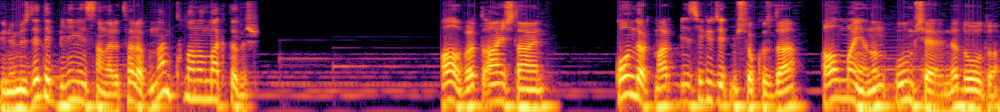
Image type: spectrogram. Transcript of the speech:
günümüzde de bilim insanları tarafından kullanılmaktadır. Albert Einstein 14 Mart 1879'da Almanya'nın Ulm şehrinde doğdu.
